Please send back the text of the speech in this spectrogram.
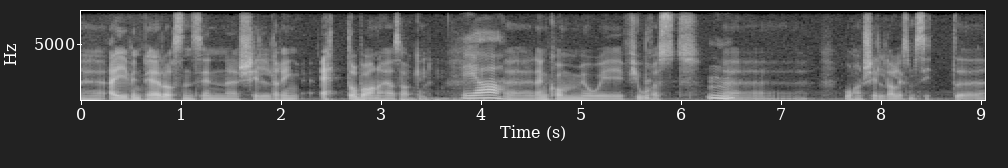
eh, Eivind Pedersen sin eh, skildring etter Baneheia-saken. Ja. Eh, den kom jo i fjor høst, Mm. eh, hvor han skildrer liksom sitt eh,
